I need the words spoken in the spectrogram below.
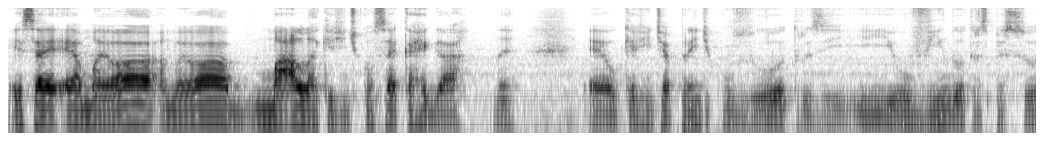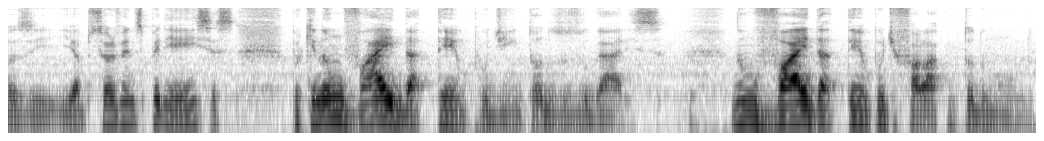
Essa é é a maior, a maior mala que a gente consegue carregar, né? É o que a gente aprende com os outros e, e ouvindo outras pessoas e, e absorvendo experiências, porque não vai dar tempo de ir em todos os lugares. Não vai dar tempo de falar com todo mundo.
